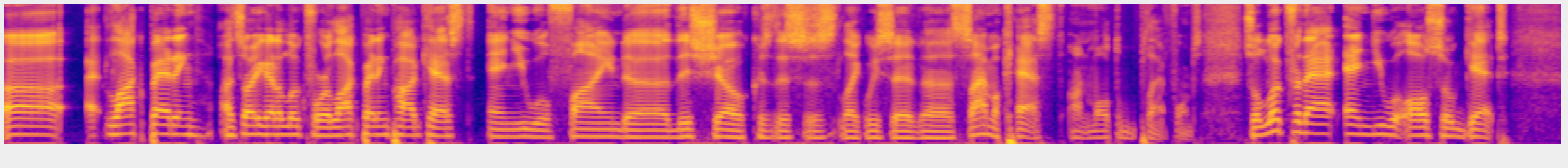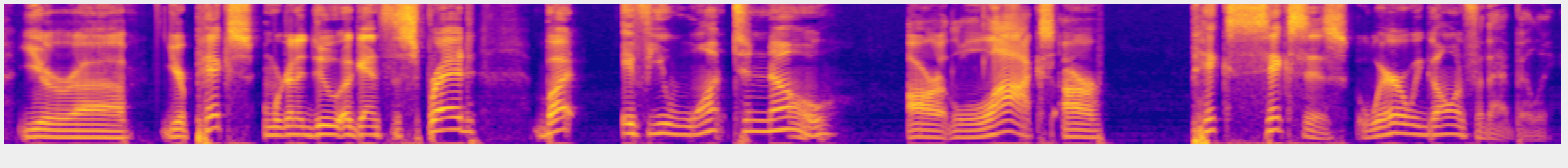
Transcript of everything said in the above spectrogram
Uh, lock betting. That's all you got to look for. Lock betting podcast, and you will find uh, this show because this is, like we said, uh, simulcast on multiple platforms. So look for that, and you will also get your uh, your picks. And we're going to do against the spread. But if you want to know our locks, our pick sixes, where are we going for that, Billi?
